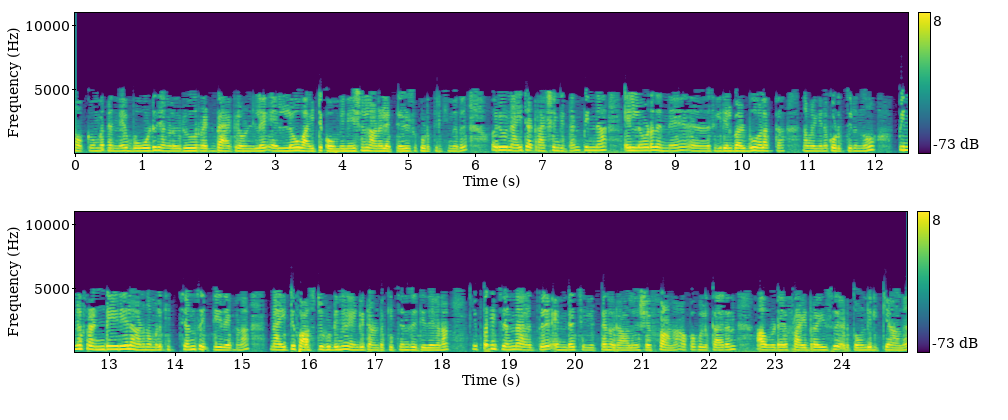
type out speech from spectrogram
നോക്കുമ്പോൾ തന്നെ ബോർഡ് ഞങ്ങൾ ഒരു റെഡ് ബാക്ക്ഗ്രൗണ്ടിൽ യെല്ലോ വൈറ്റ് കോമ്പിനേഷനിലാണ് ലെറ്റേഴ്സ് കൊടുത്തിരിക്കുന്നത്. ഒരു നൈറ്റ് അട്രാക്ഷൻ കിട്ടാൻ. പിന്നെ യെല്ലോടെ തന്നെ സീരിയൽ ബൾബുകളൊക്കെ നമ്മളിങ്ങനെ കൊടുത്തിരുന്നു. പിന്നെ ഫ്രണ്ട് ഏരിയയിലാണ് നമ്മൾ കിച്ചൺ സെറ്റ് ചെയ്തേക്കണം. നൈറ്റ് ഫാസ്റ്റ് ഫുഡിന് വേണ്ടിയിട്ടാണ് കിച്ചൺ സെറ്റ് ചെയ്തേക്കണം ഇപ്പൊ കിച്ചണിനകത്ത് എന്റെ ചേട്ടൻ ഒരാൾ ഷെഫാണ്. അപ്പൊ പുള്ളിക്കാരൻ അവിടെ ഫ്രൈഡ് റൈസ് എടുത്തോണ്ടിരിക്കുകയാണ്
